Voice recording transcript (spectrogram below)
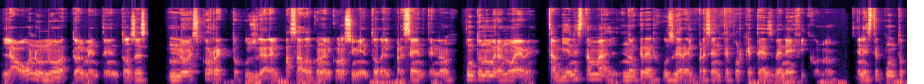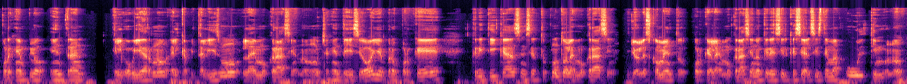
la ONU ¿no? actualmente. Entonces, no es correcto juzgar el pasado con el conocimiento del presente, ¿no? Punto número 9. También está mal no querer juzgar el presente porque te es benéfico, ¿no? En este punto, por ejemplo, entran el gobierno, el capitalismo, la democracia, ¿no? Mucha gente dice, oye, pero ¿por qué criticas en cierto punto la democracia. Yo les comento, porque la democracia no quiere decir que sea el sistema último, ¿no?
